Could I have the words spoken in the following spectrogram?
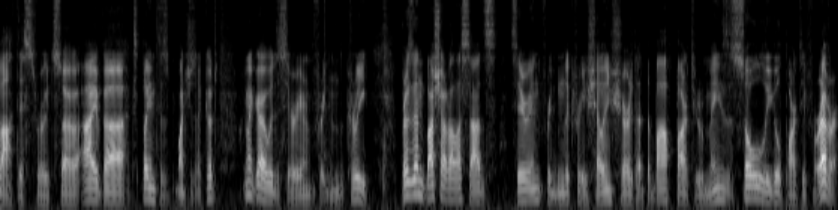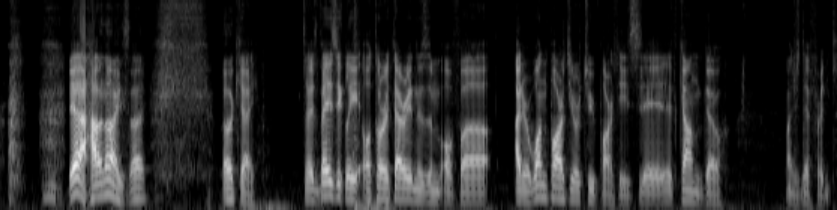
Baathist route. So I've uh, explained as much as I could. We're gonna go with the Syrian Freedom Decree. President Bashar al-Assad's Syrian Freedom Decree shall ensure that the Baath Party remains the sole legal party forever. yeah, how nice, eh? Okay. So it's basically authoritarianism of uh, either one party or two parties. It can't go much different.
